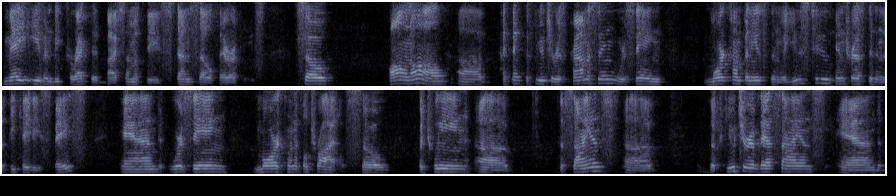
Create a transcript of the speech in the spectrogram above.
may even be corrected by some of these stem cell therapies. So all in all, uh, I think the future is promising. We're seeing more companies than we used to interested in the PKD space, and we're seeing more clinical trials. So between uh, the science, uh, the future of that science, and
